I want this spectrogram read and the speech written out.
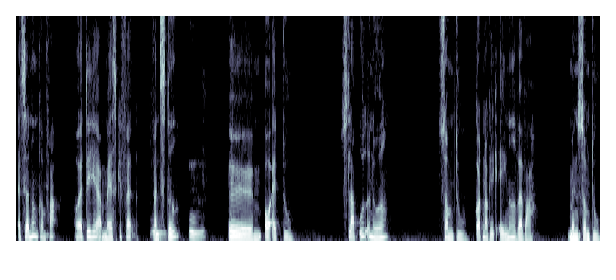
at sandheden kom frem, og at det her maskefald fandt sted. Mm. øh, og at du slap ud af noget, som du godt nok ikke anede, hvad var, men som du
